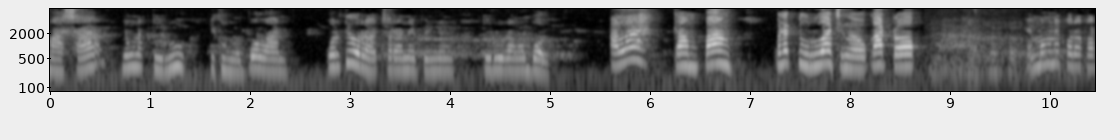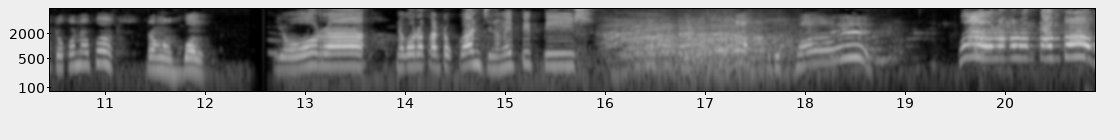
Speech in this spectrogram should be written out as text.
Masa nyong nak turu iku ngompolan. Ngerti ora carane ben nyong turu ra ngompol? Alah, gampang. Nek turu aja nggak katok. Emang nek ora katokan apa? Ra ngompol. Ya ora. Nek ora katokan jenenge pipis. Ah, beduk bae. Wah, orang-orang kampung.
